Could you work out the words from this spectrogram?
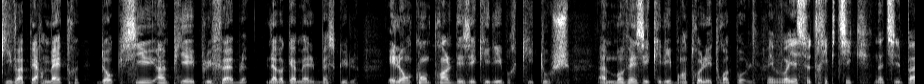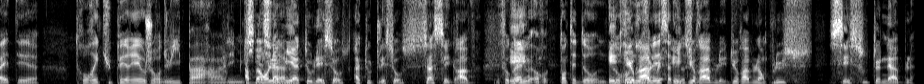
qui va permettre, donc si un pied est plus faible, la gamelle bascule. Et là, on comprend le déséquilibre qui touche un mauvais équilibre entre les trois pôles. Mais vous voyez, ce triptyque n'a-t-il pas été euh, trop récupéré aujourd'hui par euh, les Ah multinationales ben on l'a mis à, tous les sauces, à toutes les sauces, ça c'est grave. Il faut quand Et- même tenter de, de et renouveler durable, cette et notion. durable, durable en plus, c'est soutenable.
